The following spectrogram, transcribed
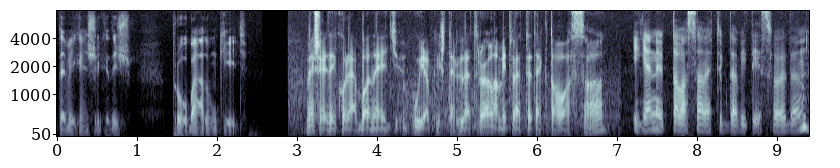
tevékenységet is próbálunk így. Mesélték korábban egy újabb kis területről, amit vettetek tavasszal, igen, őt tavasszal vettük Davitészföldön.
